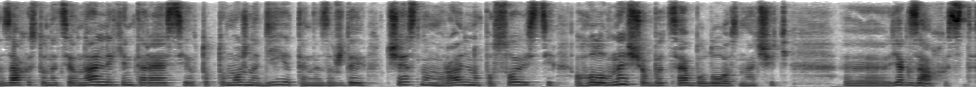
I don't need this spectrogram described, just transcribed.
захисту національних інтересів, тобто можна діяти не завжди чесно, морально, по совісті. Головне, щоб це було, значить, е, як захист.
